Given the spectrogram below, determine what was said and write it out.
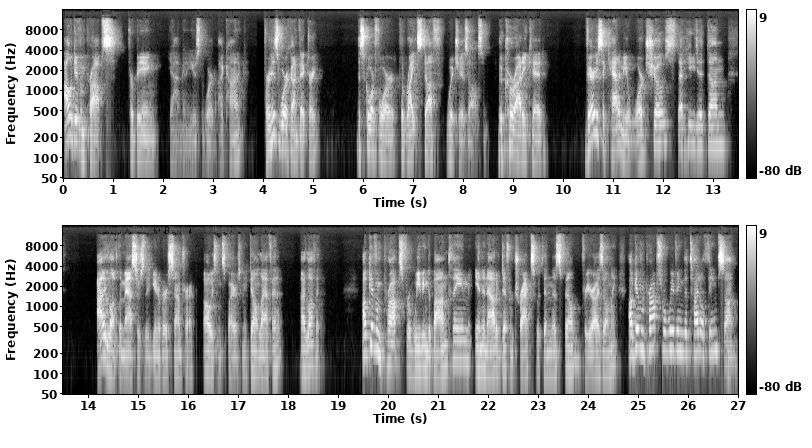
I'll give him props for being, yeah, I'm going to use the word iconic, for his work on Victory, the score for The Right Stuff, which is awesome, The Karate Kid, various Academy Award shows that he had done. I love the Masters of the Universe soundtrack. Always inspires me. Don't laugh at it. I love it. I'll give him props for weaving the Bond theme in and out of different tracks within this film, For Your Eyes Only. I'll give him props for weaving the title theme song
